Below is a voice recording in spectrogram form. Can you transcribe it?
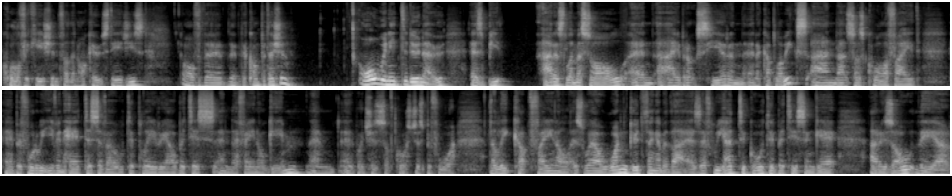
qualification for the knockout stages of the, the, the competition. All we need to do now is beat Aris Limassol and Ibrox here in, in a couple of weeks, and that's us qualified uh, before we even head to Seville to play Real Betis in the final game, um, which is, of course, just before the League Cup final as well. One good thing about that is if we had to go to Betis and get a result there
